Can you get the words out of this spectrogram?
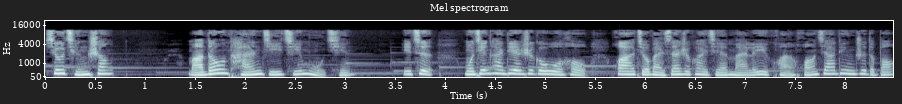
修情商，马东谈及其母亲。一次，母亲看电视购物后，花九百三十块钱买了一款皇家定制的包。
